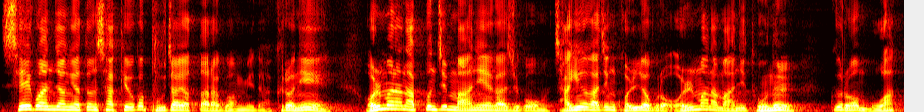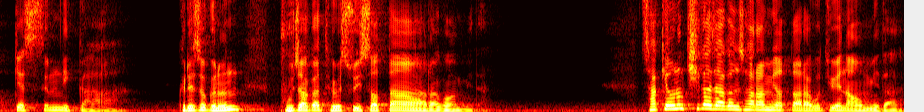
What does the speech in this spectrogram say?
세관장이었던 사케오가 부자였다라고 합니다. 그러니 얼마나 나쁜 짓 많이 해가지고 자기가 가진 권력으로 얼마나 많이 돈을 끌어 모았겠습니까? 그래서 그는 부자가 될 수 있었다라고 합니다. 사케오는 키가 작은 사람이었다라고 뒤에 나옵니다.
